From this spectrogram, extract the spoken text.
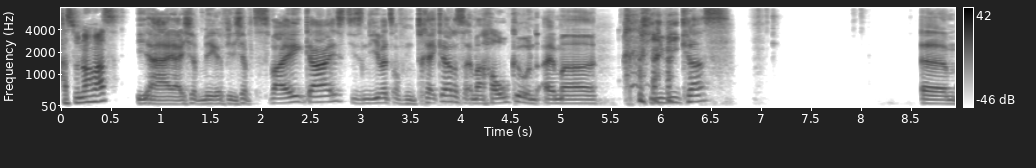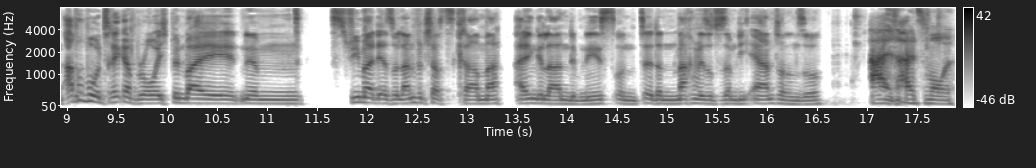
Hast du noch was? Ja, ja, ich habe mega viel. Ich habe zwei Guys, die sind jeweils auf dem Trecker. Das ist einmal Hauke und einmal Kiwikas. ähm, apropos Trecker, Bro, ich bin bei einem Streamer, der so Landwirtschaftskram macht, eingeladen demnächst und äh, dann machen wir so zusammen die Ernte und so. Alter, halt's Maul.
